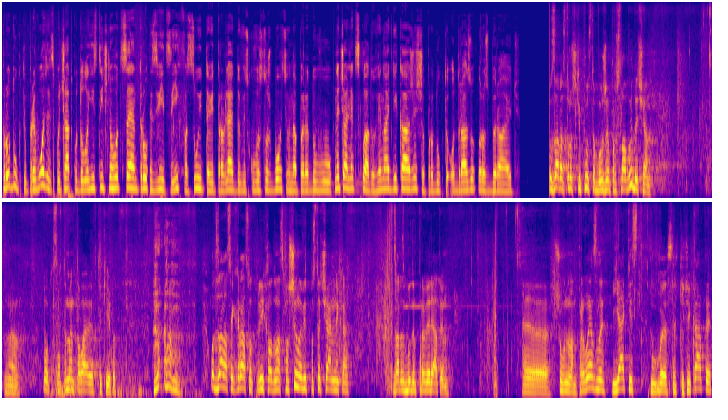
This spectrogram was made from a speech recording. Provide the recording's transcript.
Продукти привозять спочатку до логістичного центру. Звідси їх фасують та відправляють до військовослужбовців на передову. Начальник складу Геннадій каже, що продукти одразу розбирають. Зараз трошки пусто, бо вже пройшла видача. Е, Ну, асортимент товарів такий. От. От зараз якраз от приїхала до нас машина від постачальника. Зараз будемо перевіряти, е, що вони нам привезли, якість, е, сертифікати,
